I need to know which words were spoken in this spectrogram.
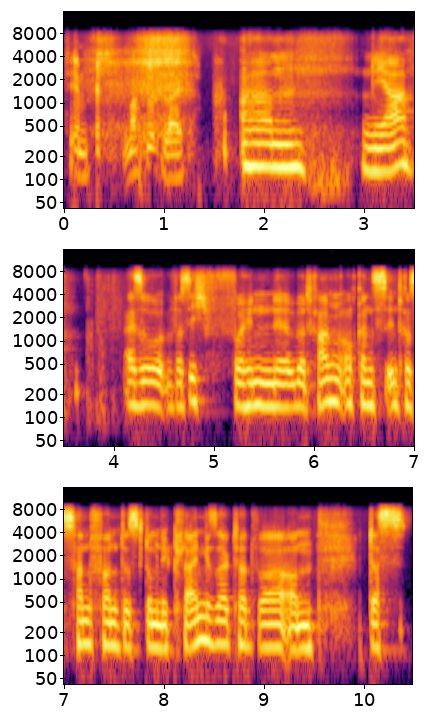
Tim, mach du vielleicht. Ähm, ja, also was ich vorhin in der Übertragung auch ganz interessant fand, dass Dominik Klein gesagt hat, war, ähm, dass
